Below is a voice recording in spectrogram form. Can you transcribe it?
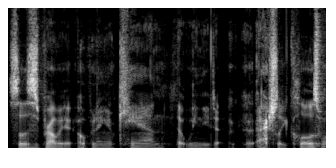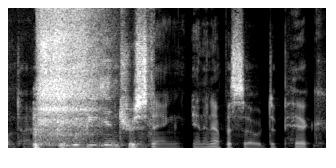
So this is probably an opening of can that we need to uh, actually close one time. it would be interesting in an episode to pick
